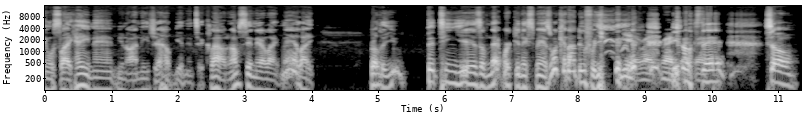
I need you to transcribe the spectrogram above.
and was like, "Hey, man, you know, I need your help getting into cloud." And I'm sitting there like, "Man, like, brother, you 15 years of networking experience. What can I do for you?" Yeah, right, right. you know right, what I'm right. saying? So,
